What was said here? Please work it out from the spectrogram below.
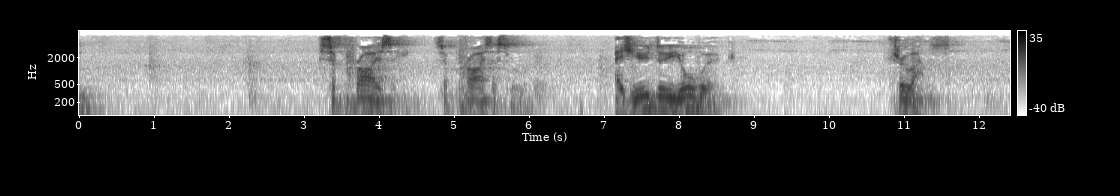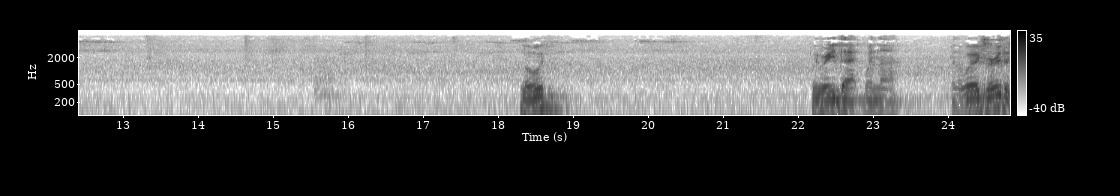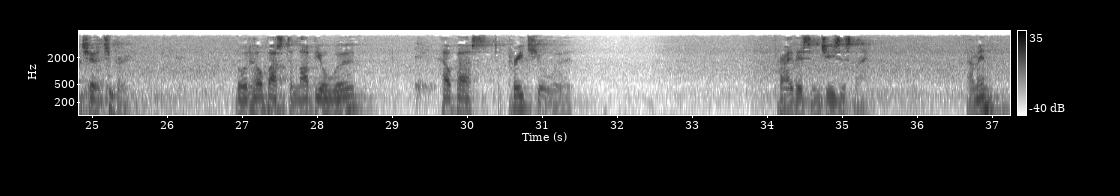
surprising, surprise us, Lord, as you do your work through us. Lord, we read that when the, when the word grew, the church grew. Lord, help us to love your word. Help us to preach your word. Pray this in Jesus' name. Amen.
